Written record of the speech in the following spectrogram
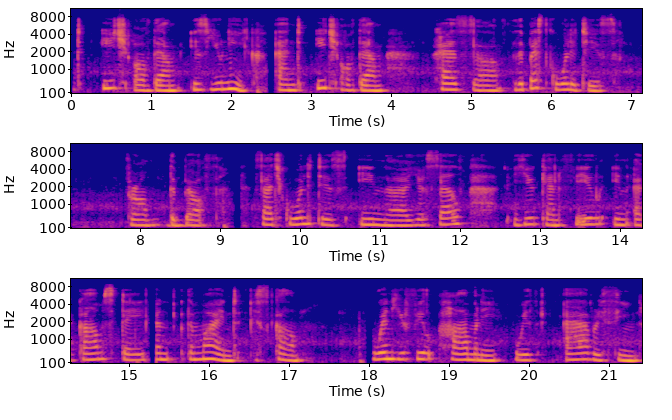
that each of them is unique and each of them has uh, the best qualities from the birth. Such qualities in uh, yourself you can feel in a calm state when the mind is calm. When you feel harmony with everything.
